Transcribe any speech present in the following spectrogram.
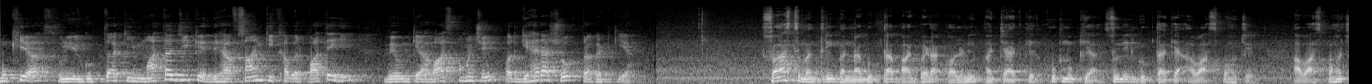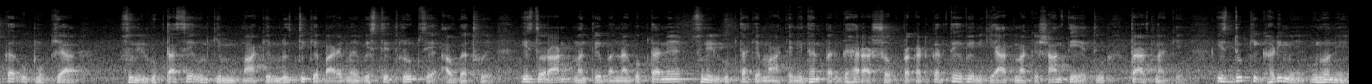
मुखिया सुनील गुप्ता की माताजी के देहावसान की खबर पाते ही वे उनके आवास पहुँचे और गहरा शोक प्रकट किया। स्वास्थ्य मंत्री बन्ना गुप्ता बागबेड़ा कॉलोनी पंचायत के उप मुखिया सुनील गुप्ता के आवास पहुँचे। आवास पहुंचकर उप मुखिया सुनील गुप्ता से उनकी माँ की मृत्यु के बारे में विस्तृत रूप से अवगत हुए। इस दौरान मंत्री बन्ना गुप्ता ने सुनील गुप्ता के माँ के निधन पर गहरा शोक प्रकट करते हुए उनकी आत्मा की शांति हेतु प्रार्थना की। इस दुख की घड़ी में उन्होंने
